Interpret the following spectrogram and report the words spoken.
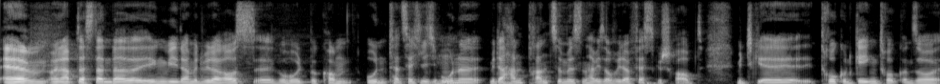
Ähm, und habe das dann da irgendwie damit wieder rausgeholt äh, bekommen. Und tatsächlich, mhm. ohne mit der Hand dran zu müssen, habe ich es auch wieder festgeschraubt. Mit äh, Druck und Gegendruck und so.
